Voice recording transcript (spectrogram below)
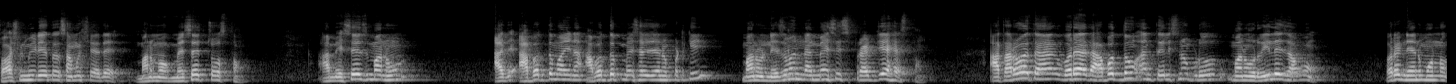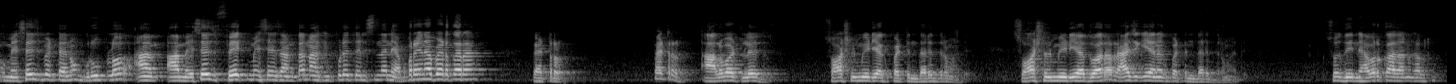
సోషల్ మీడియాతో సమస్య అదే. మనం ఒక మెసేజ్ చూస్తాం. ఆ మెసేజ్ మనం అది అబద్ధమైన అబద్ధపు మెసేజ్ అయినప్పటికీ మనం నిజమని నమ్మేసి స్ప్రెడ్ చేసేస్తాం. ఆ తర్వాత వరే అది అబద్ధం అని తెలిసినప్పుడు మనం రియలైజ్ అవ్వం. ఒరే నేను మొన్న ఒక మెసేజ్ పెట్టాను గ్రూప్లో ఆ- ఆ మెసేజ్ ఫేక్ మెసేజ్ అంట నాకు ఇప్పుడే తెలిసిందని ఎవరైనా పెడతారా? పెట్టరు. పెట్టరు. ఆ అలవాటు లేదు. సోషల్ మీడియాకు పెట్టిన దరిద్రం అది. సోషల్ మీడియా ద్వారా రాజకీయానికి పెట్టిన దరిద్రం అది. సో దీన్ని ఎవరు కాదనగలరు?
